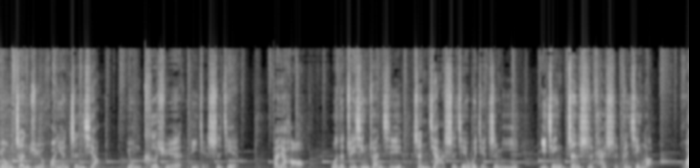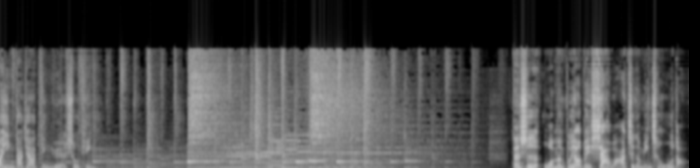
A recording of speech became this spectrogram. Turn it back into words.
用证据还原真相，用科学理解世界。大家好，我的最新专辑《真假世界未解之谜》已经正式开始更新了，欢迎大家订阅收听。但是我们不要被夏娃这个名称误导。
